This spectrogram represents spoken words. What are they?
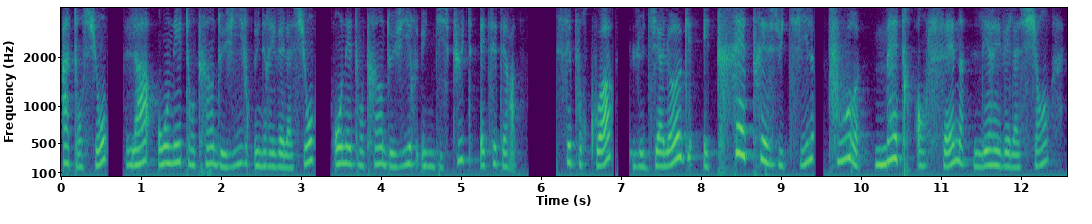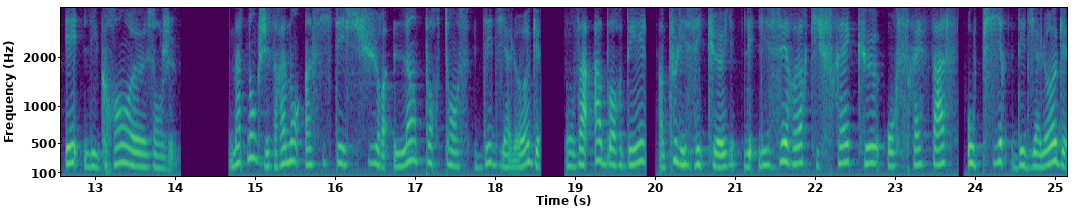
attention, là on est en train de vivre une révélation, on est en train de vivre une dispute, etc. C'est pourquoi le dialogue est très très utile pour mettre en scène les révélations et les grands euh, enjeux. Maintenant que j'ai vraiment insisté sur l'importance des dialogues, on va aborder un peu les écueils, les, erreurs qui feraient qu'on serait face au pire des dialogues,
